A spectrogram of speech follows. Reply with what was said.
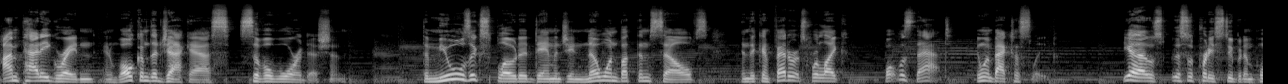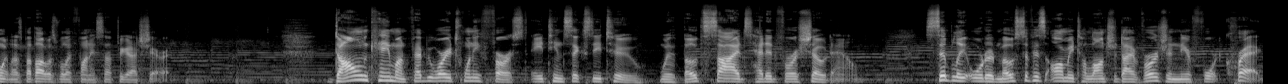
I'm Paddy Graydon, and welcome to Jackass Civil War Edition. The mules exploded, damaging no one but themselves, and the Confederates were like, What was that? and went back to sleep. Yeah, that was this was pretty stupid and pointless, but I thought it was really funny, so I figured I'd share it. Dawn came on February 21st, 1862, with both sides headed for a showdown. Sibley ordered most of his army to launch a diversion near Fort Craig,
